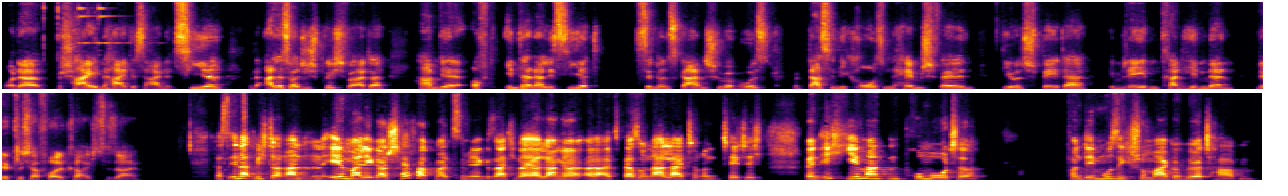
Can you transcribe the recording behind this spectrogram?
oder Bescheidenheit ist eine Zier. Und alle solche Sprichwörter haben wir oft internalisiert, sind uns gar nicht überbewusst. Und das sind die großen Hemmschwellen, die uns später im Leben daran hindern, wirklich erfolgreich zu sein. Das erinnert mich daran, ein ehemaliger Chef hat mal zu mir gesagt, ich war ja lange äh, als Personalleiterin tätig, wenn ich jemanden promote, von dem muss ich schon mal gehört haben.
